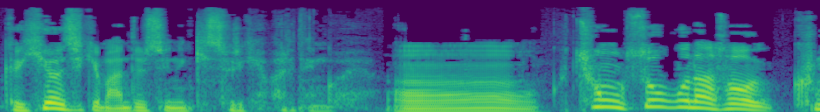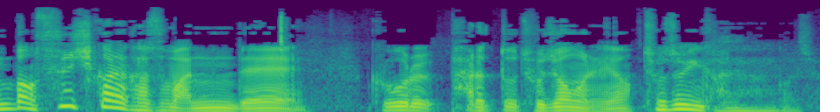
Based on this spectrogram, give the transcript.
그 휘어지게 만들 수 있는 기술이 개발이 된 거예요. 어, 총 쏘고 나서 금방 순식간에 가서 맞는데 그거를 바로 또 조정을 해요. 조정이 가능한 거죠.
